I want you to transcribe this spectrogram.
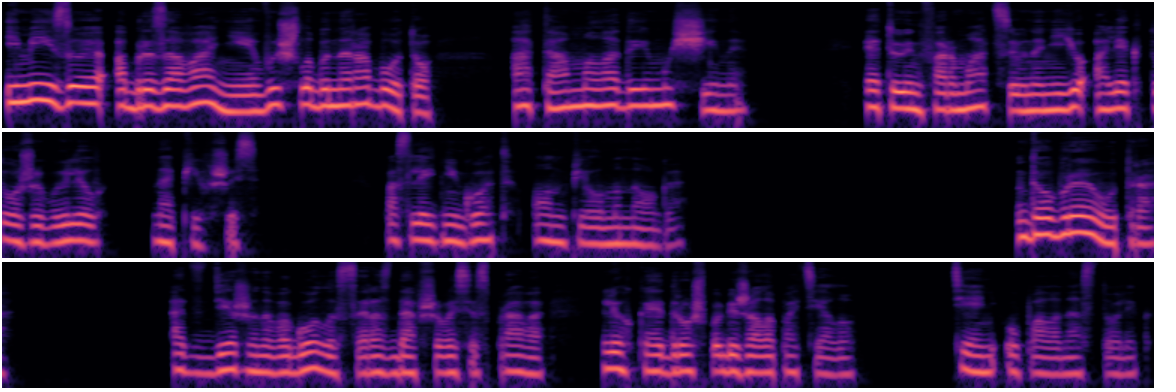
Имей Зоя образование, вышла бы на работу, а там молодые мужчины. Эту информацию на нее Олег тоже вылил, напившись. Последний год он пил много. «Доброе утро!» От сдержанного голоса, раздавшегося справа, легкая дрожь побежала по телу. Тень упала на столик.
